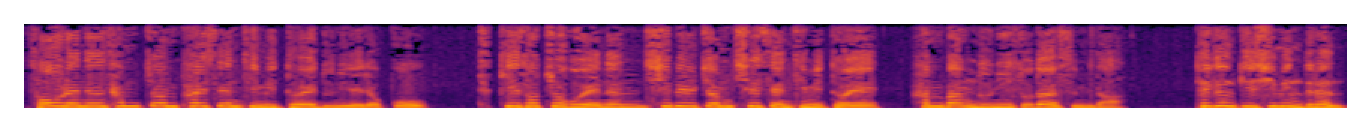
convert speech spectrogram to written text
서울에는 3.8cm의 눈이 내렸고 특히 서초구에는 11.7cm의 한방 눈이 쏟아졌습니다. 퇴근길 시민들은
